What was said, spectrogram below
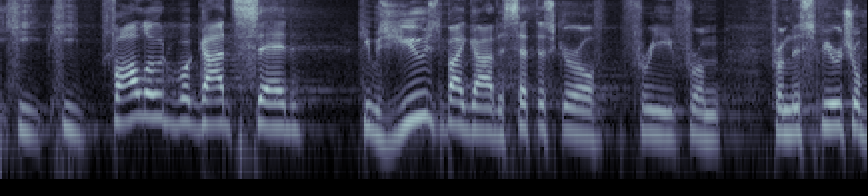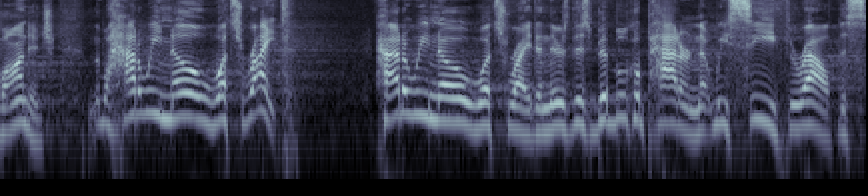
he, he followed what God said. He was used by God to set this girl free from from this spiritual bondage. Well, how do we know what's right? How do we know what's right? And there's this biblical pattern that we see throughout, this,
